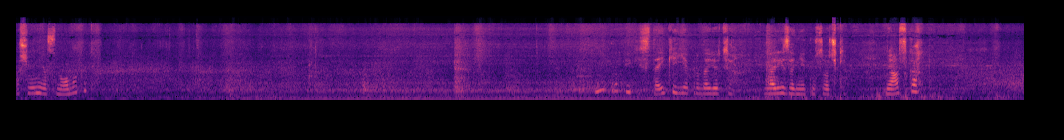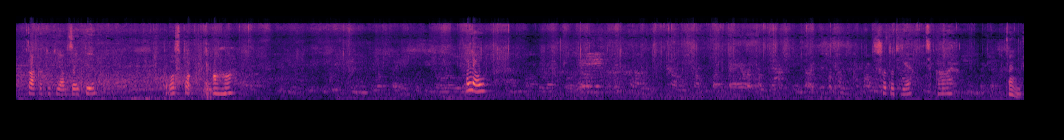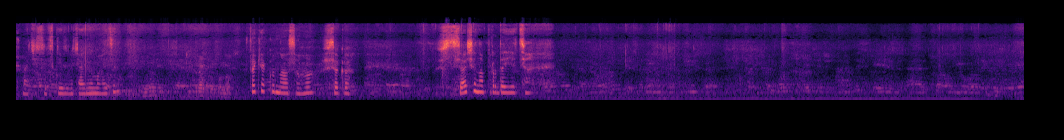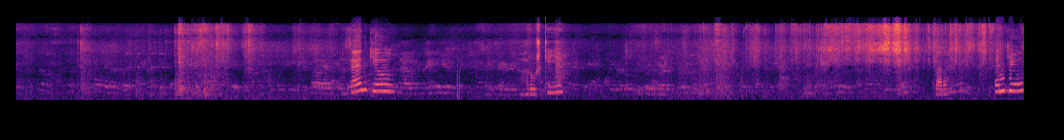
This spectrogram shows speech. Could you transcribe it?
А що у м'ясному тут? Ну, трохи якісь стейки є, продаються. Нарізані кусочки м'яска. Так, а тут як зайти? Просто. Ага. Hello. Що тут є? Цікаве. Та нічого. Наче сільський звичайний магазин. Прям как у нас. Так як у нас, ага. Всяка всячина продається. Thank you. Грушки є. Зараз. Thank you.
